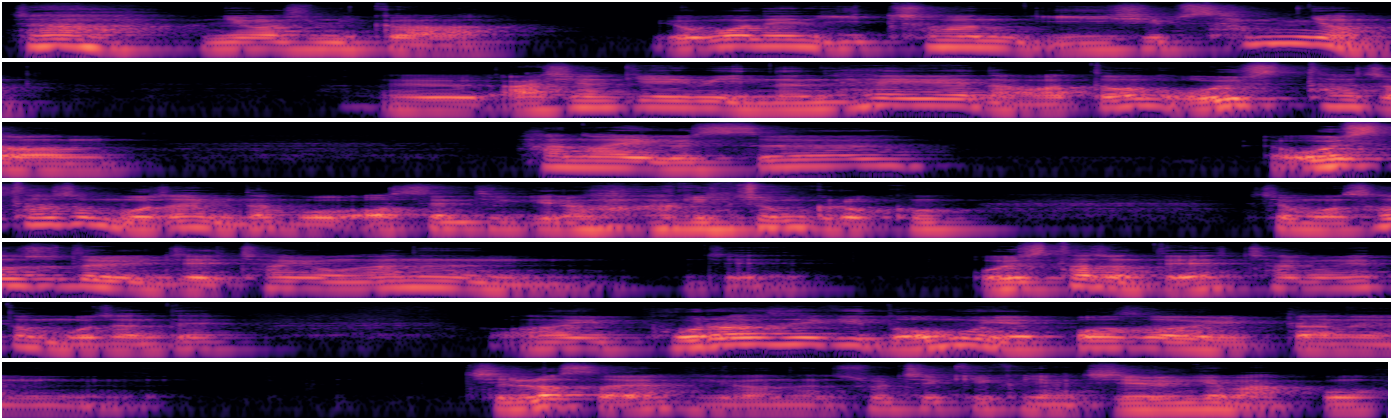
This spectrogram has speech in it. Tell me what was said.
자, 안녕하십니까. 요번엔 2023년 그 아시안 게임이 있는 해에 나왔던 올스타전 한화이글스 올스타전 모자입니다. 뭐 어센틱이라고 하긴 좀 그렇고 저 뭐 선수들 이제 착용하는 이제 올스타전 때 착용했던 모자인데 아, 이 보라색이 너무 예뻐서 일단은 질렀어요. 이거는 솔직히 그냥 지른 게 맞고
